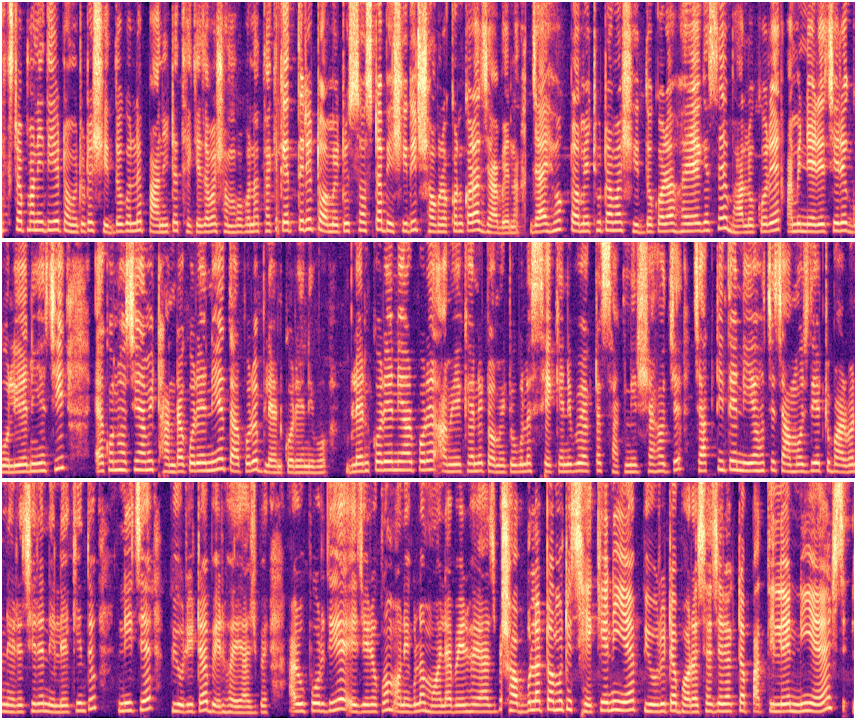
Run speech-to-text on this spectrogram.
এক্সট্রা পানি দিয়ে টমেটোটা সিদ্ধ করলে পানিটা থেকে যাওয়ার সম্ভাবনা থাকে। ক্ষেত্রে টমেটো সসটা বেশি দিন সংরক্ষণ করা যাবে না। যাই হোক, টমেটোটা আমার সিদ্ধ করা হয়ে গেছে। ভালো করে আমি নেড়ে চেড়ে গলিয়ে নিয়েছি। এখন হচ্ছে আমি ঠান্ডা করে নিয়ে তারপরে ব্লেন্ড করে নিব। ব্লেন্ড করে নেওয়ার পরে আমি এখানে টমেটোগুলো সেকে নিব একটা চাকনির সাহায্যে। চাকনিতে নিয়ে হচ্ছে চামচ দিয়ে একটু বারবার নেড়ে ছেড়ে নিলে কিন্তু নিচে পিউরিটা বের হয়ে আসবে। আর উপর দিয়ে এই যেরকম অনেকগুলো ময়লা বের হয়ে আসবে। সবগুলো টমেটো ছেঁকে নিয়ে পিউরিটা বড় সাইজের একটা পাতিলে নিয়ে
